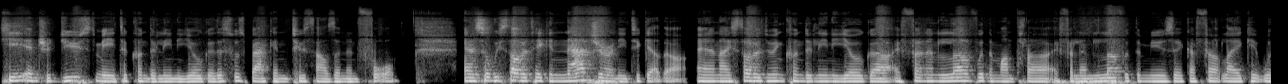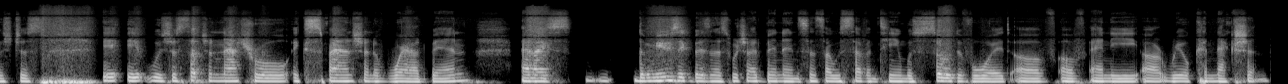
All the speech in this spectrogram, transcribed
He introduced me to Kundalini Yoga. This was back in 2004. And so we started taking that journey together. And I started doing Kundalini Yoga. I fell in love with the mantra. I fell in love with the music. I felt like it was just, it, it was just such a natural expansion of where I'd been. And I, the music business, which I'd been in since I was 17, was so devoid of, of any uh, real connection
